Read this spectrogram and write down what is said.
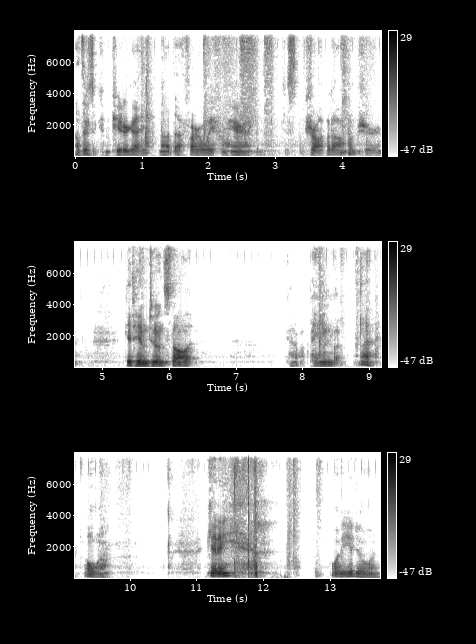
oh, there's a computer guy not that far away from here. I can just drop it off, I'm sure, and get him to install it. Kind of a pain, but eh, oh well. Kitty, what are you doing?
